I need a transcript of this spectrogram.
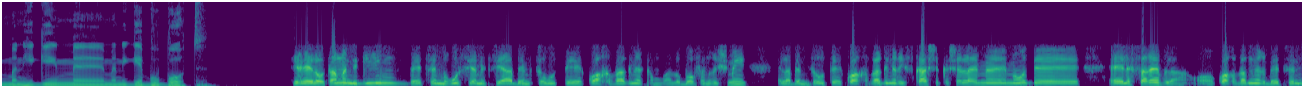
מנהיגים, מנהיגי בובות. תראה, לאותם מנהיגים בעצם רוסיה מציעה באמצעות uh, כוח וגנר, כמובן לא באופן רשמי, אלא באמצעות uh, כוח וגנר עסקה שקשה להם uh, מאוד לסרב לה. או כוח וגנר בעצם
